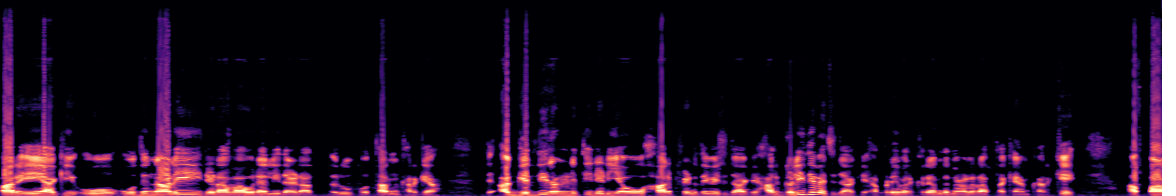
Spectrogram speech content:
ਪਰ ਇਹ ਆ ਕਿ ਉਹ ਉਹਦੇ ਨਾਲ ਹੀ ਜਿਹੜਾ ਵਾ ਉਹ ਰੈਲੀ ਦਾ ਜਿਹੜਾ ਰੂਪ ਉਹ ਧਾਰਨ ਕਰ ਗਿਆ। ਤੇ ਅੱਗੇ ਦੀ ਰਣਨੀਤੀ ਜਿਹੜੀ ਆ, ਉਹ ਹਰ ਪਿੰਡ ਦੇ ਵਿੱਚ ਜਾ ਕੇ, ਹਰ ਗਲੀ ਦੇ ਵਿੱਚ ਜਾ ਕੇ ਆਪਣੇ ਵਰਕਰਾਂ ਦੇ ਨਾਲ ਰਾਬਤਾ ਕਾਇਮ ਕਰਕੇ ਆਪਾਂ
